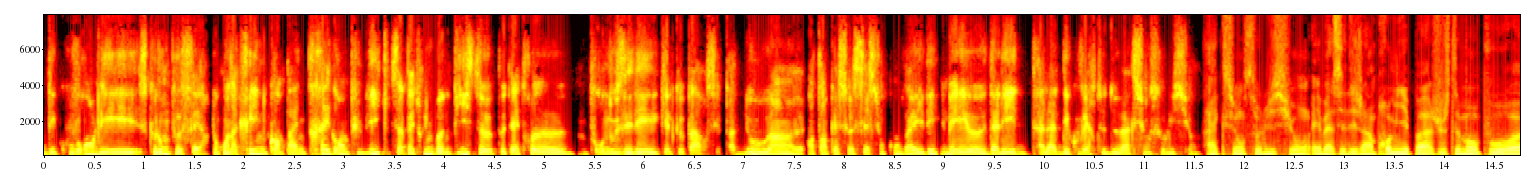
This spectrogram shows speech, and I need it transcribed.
découvrant les, ce que l'on peut faire. Donc on a créé une campagne très grand public. Ça peut être une bonne piste euh, peut-être euh, pour nous aider quelque part. C'est pas nous hein, en tant qu'association qu'on va aider, mais euh, d'aller à la découverte de Action Solution. Action Solution, eh ben c'est déjà un premier pas justement pour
